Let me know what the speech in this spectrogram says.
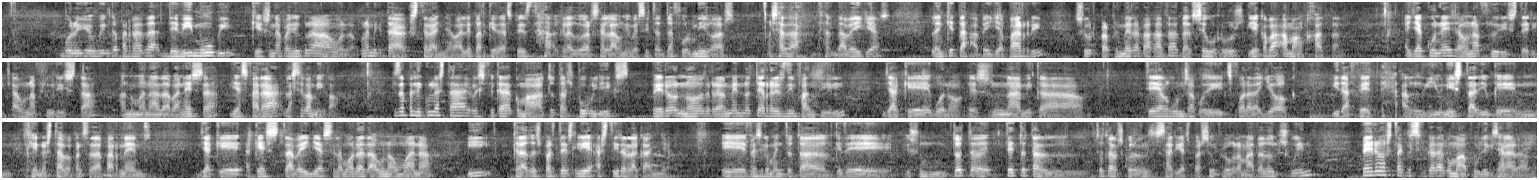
Bueno, jo vinc a parlar de The B-Movie, que és una pel·lícula bueno, una miqueta estranya, ¿vale? perquè després de graduar-se a la Universitat de Formigues, o sigui, d'abelles, la inquieta Abella Parry surt per primera vegada del seu rus i acaba a Manhattan. Allà coneix a una, a una florista anomenada Vanessa i es farà la seva amiga. Aquesta pel·lícula està classificada com a tots els públics, però no, realment no té res d'infantil, ja que bueno, és una mica té alguns acudits fora de lloc i de fet el guionista diu que, que no estava pensada per nens ja que aquesta vella s'enamora d'una humana i cada dos per tres li estira la canya eh, és bàsicament tot el que té és un, tot, té tot el, totes les coses necessàries per ser un programa d'Adult Swim però està classificada com a públic general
